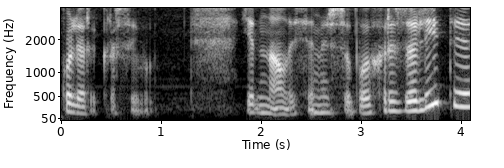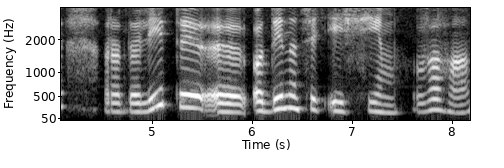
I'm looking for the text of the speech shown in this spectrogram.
кольори красиво єдналися між собою. Хризоліти, родоліти, 11,7 вага,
